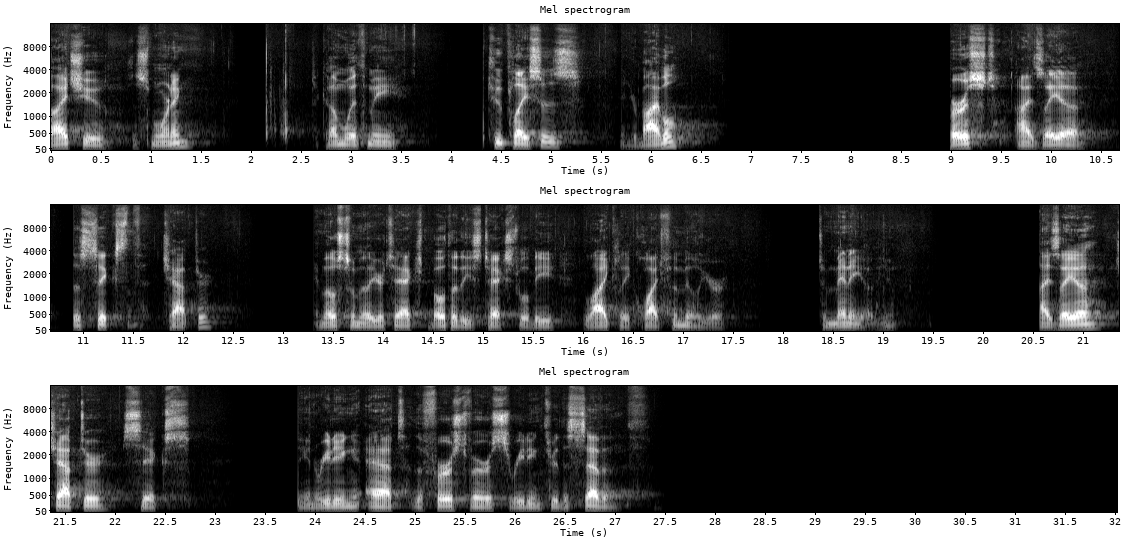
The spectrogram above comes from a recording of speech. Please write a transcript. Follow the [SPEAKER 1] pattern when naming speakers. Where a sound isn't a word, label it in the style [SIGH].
[SPEAKER 1] invite you this morning to come with me two places in your Bible. First, Isaiah, the sixth chapter, a most familiar text. Both of these texts will be likely quite familiar to many of you. Isaiah chapter 6, begin reading at the first verse, reading through the seventh.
